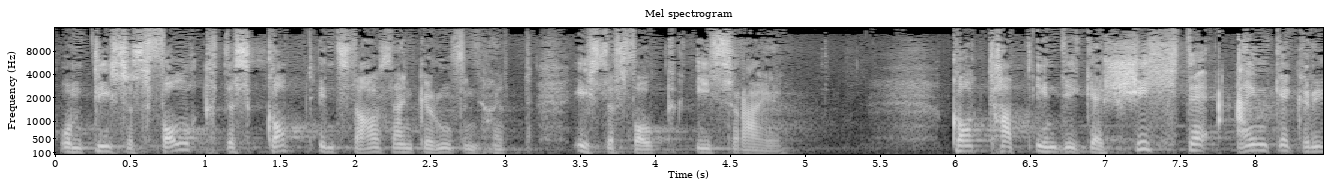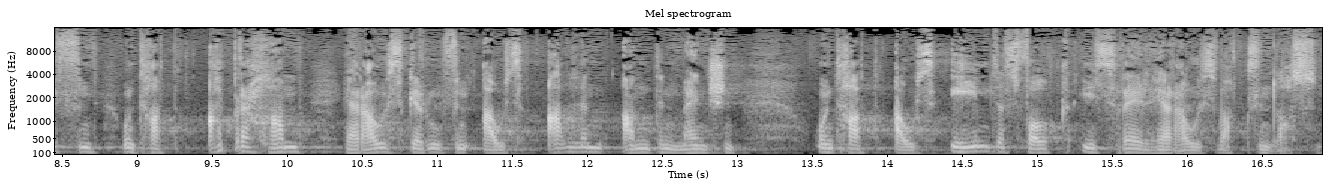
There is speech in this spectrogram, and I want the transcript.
Und dieses Volk, das Gott ins Dasein gerufen hat, ist das Volk Israel. Gott hat in die Geschichte eingegriffen und hat Abraham herausgerufen aus allen anderen Menschen und hat aus ihm das Volk Israel herauswachsen lassen.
